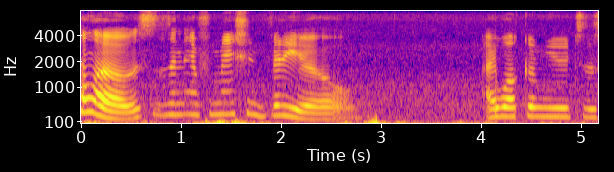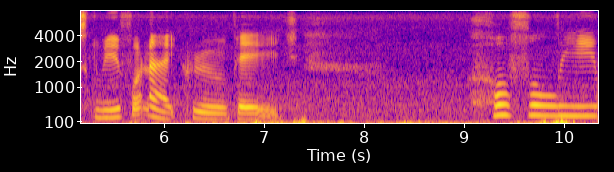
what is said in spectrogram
Hello, this is an information video. I welcome you to the Scooby Fortnite crew page. Hopefully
